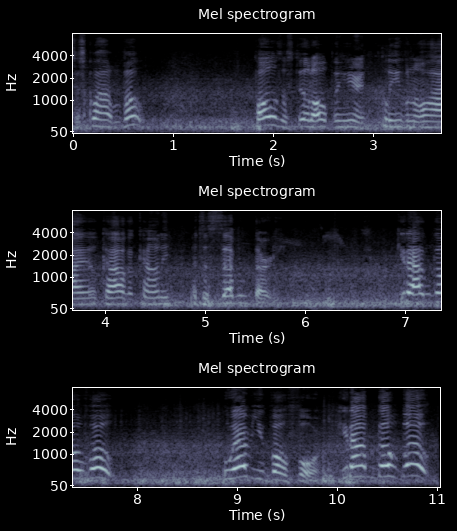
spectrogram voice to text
Just go out and vote. Polls are still open here in Cleveland, Ohio, Cuyahoga County until 7:30. Get out and go vote. Whoever you vote for, get out and go vote. Vote.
